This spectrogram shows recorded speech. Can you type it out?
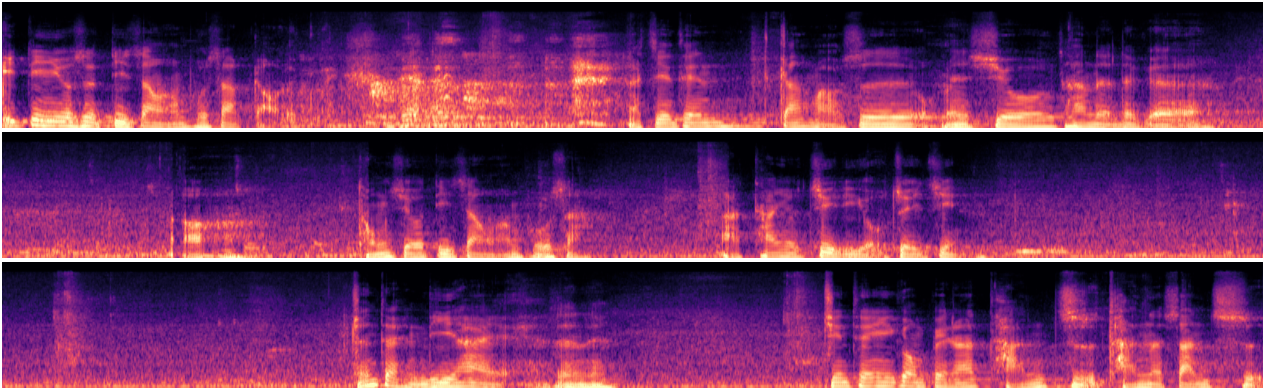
一定又是地藏王菩萨搞的鬼。那今天刚好是我们修他的那个啊，同修地藏王菩萨啊，他又距离我最近。真的很厉害，真的。今天一共被他弹只弹了三次，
